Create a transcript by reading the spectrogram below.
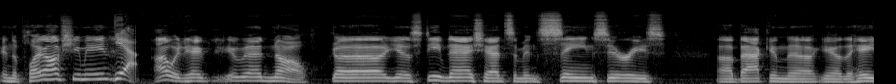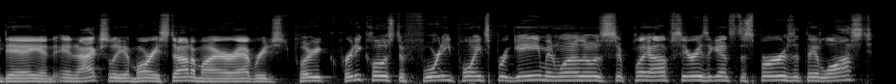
in the playoffs, you mean? Yeah. I would have uh, no. Uh, you know, Steve Nash had some insane series uh, back in the you know the heyday, and, and actually Amar'e Stoudemire averaged pretty pretty close to 40 points per game in one of those playoff series against the Spurs that they lost.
